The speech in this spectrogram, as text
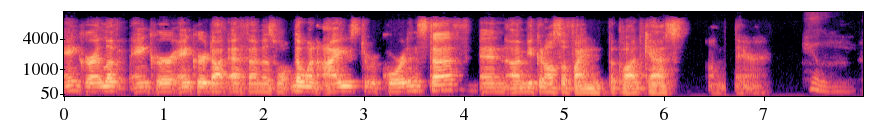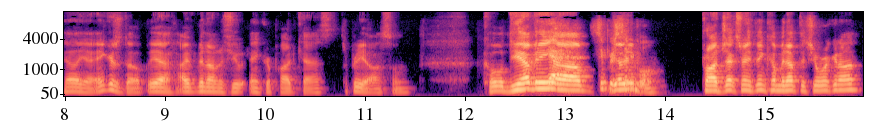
Anchor. I love Anchor. Anchor.fm is one, the one I use to record and stuff. And um, you can also find the podcast on there. Hell Hell yeah, Anchor's dope. Yeah, I've been on a few Anchor podcasts. It's pretty awesome. Cool. Do you have any Yeah, uh super do you any simple. projects or anything coming up that you're working on?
